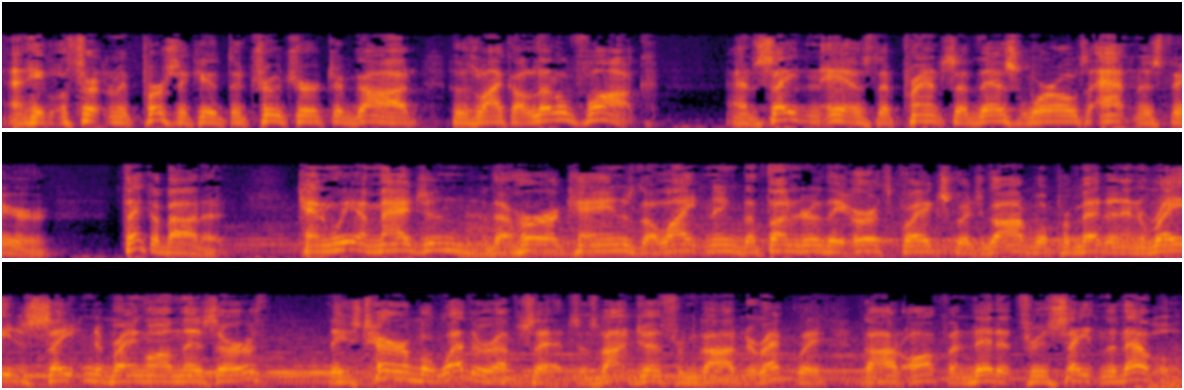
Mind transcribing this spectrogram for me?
and he will certainly persecute the true church of God, who's like a little flock. And Satan is the prince of this world's atmosphere. Think about it. Can we imagine the hurricanes, the lightning, the thunder, the earthquakes which God will permit and enrage Satan to bring on this earth? These terrible weather upsets. It's not just from God directly. God often did it through Satan the devil.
